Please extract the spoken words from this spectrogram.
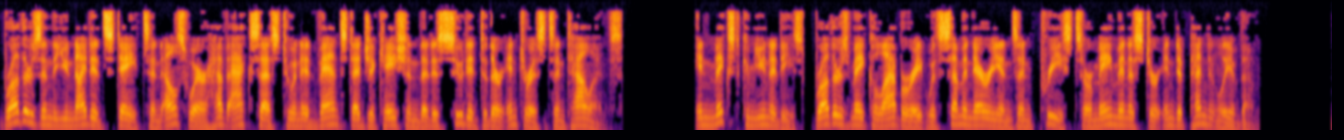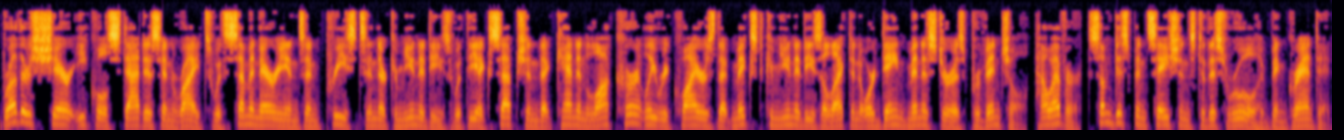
Brothers in the United States and elsewhere have access to an advanced education that is suited to their interests and talents. In mixed communities, brothers may collaborate with seminarians and priests or may minister independently of them. Brothers share equal status and rights with seminarians and priests in their communities with the exception that canon law currently requires that mixed communities elect an ordained minister as provincial, however, some dispensations to this rule have been granted.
